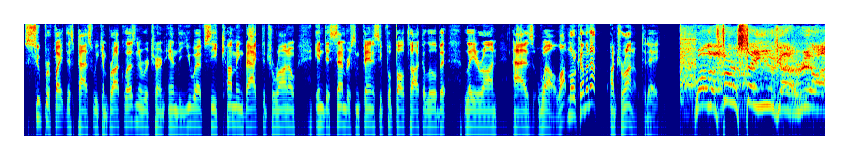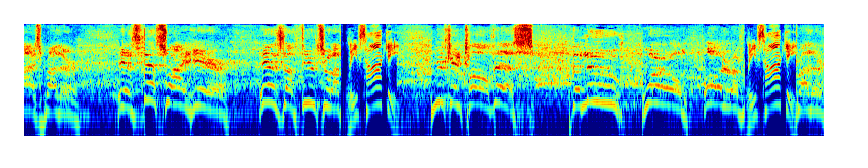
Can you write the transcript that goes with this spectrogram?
super fight this past weekend. Brock Lesnar return and the UFC coming back to Toronto in December. Some fantasy football talk a little bit later on as well. A lot more coming up on Toronto today. Well, the first thing you got to realize, brother, is this right here is the future of Leafs hockey. You can call this the new world order of Leafs hockey. Brother.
